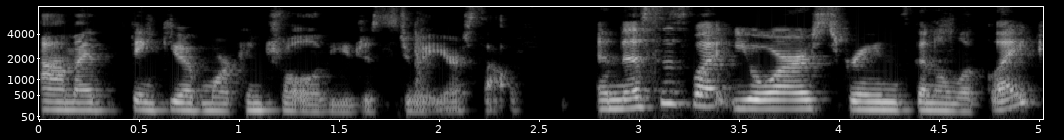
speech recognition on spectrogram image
Um, I think you have more control if you just do it yourself. And this is what your screen is going to look like.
